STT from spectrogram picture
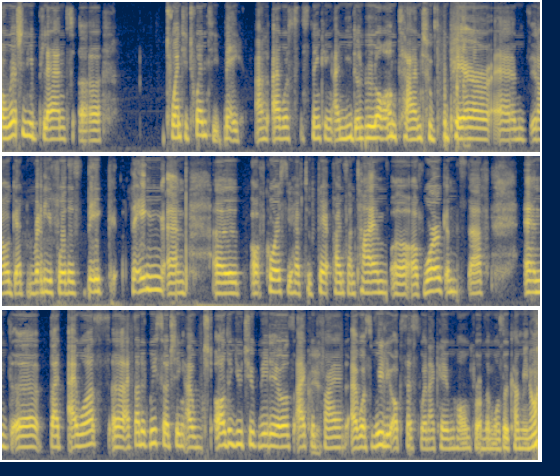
originally planned uh, 2020, May. I, I, was thinking I need a long time to prepare and you know get ready for this big thing. And uh, of course, you have to fa- find some time uh, of work and stuff. And uh, but I was uh, I started researching. I watched all the YouTube videos I could yeah. find. I was really obsessed when I came home from the Mosel Camino,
